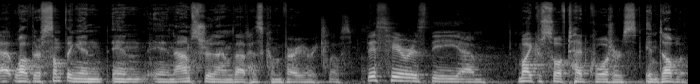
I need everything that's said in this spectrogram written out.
uh, well, there's something in, in, in Amsterdam that has come very, very close. This here is the um, Microsoft headquarters in Dublin.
